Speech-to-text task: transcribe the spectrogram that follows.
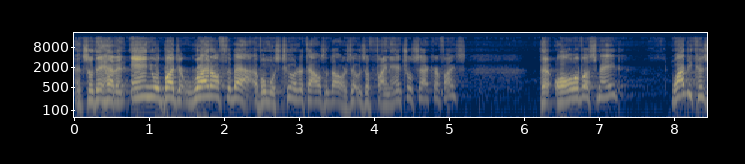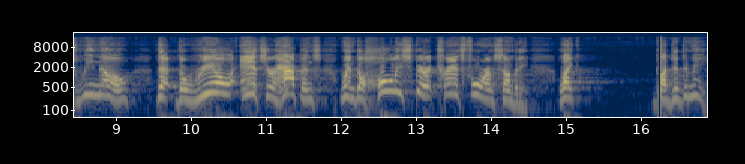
And so they had an annual budget right off the bat of almost $200,000. That was a financial sacrifice that all of us made. Why? Because we know that the real answer happens when the Holy Spirit transforms somebody, like God did to me.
